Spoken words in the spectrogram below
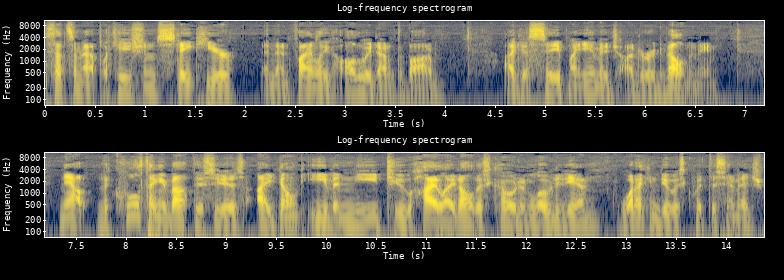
set some application state here, and then finally, all the way down at the bottom, I just save my image under a development name. Now, the cool thing about this is I don't even need to highlight all this code and load it in. What I can do is quit this image,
